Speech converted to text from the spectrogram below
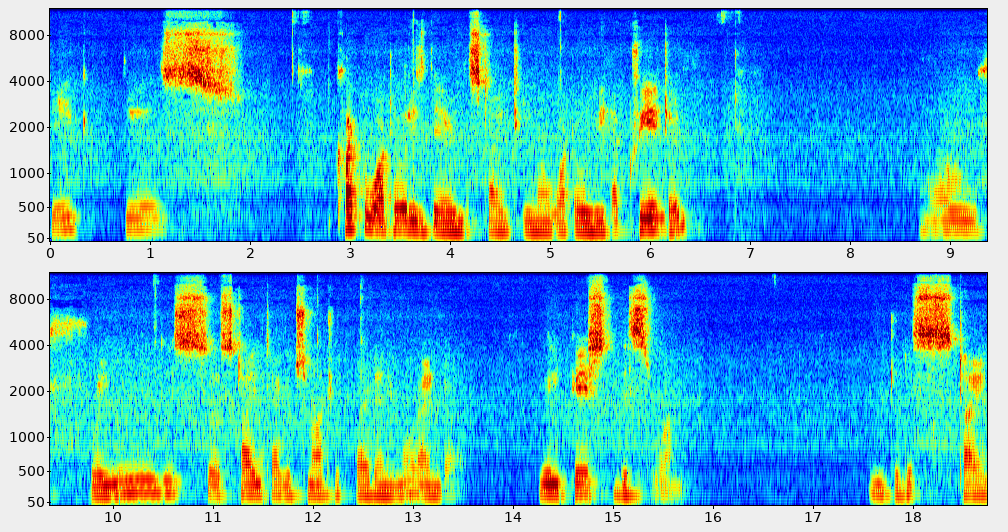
Take this cut whatever is there in the style till now whatever we have created. I'll remove this uh, style tag it's not required anymore and uh, we'll paste this one into this style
